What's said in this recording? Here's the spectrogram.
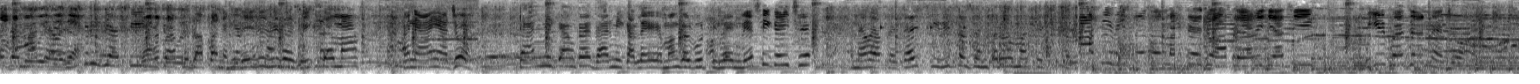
વિસર્જન માટે હવે નીકળી ગયા છીએ આપણે બાપાને દીધા રિક્ષામાં. અને અહીંયા જો ધાર્મિક કામ કરે ધાર્મિક લે મંગળ મૂર્તિ લઈને બેસી ગઈ છે. અને હવે આપણે જઈ વિસર્જન કરવા માટે. વિસર્જન માટે જો આપણે આવી ગયા છીએ વીર ભજન ને જો.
